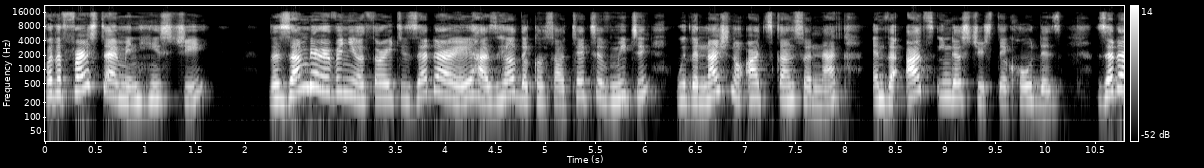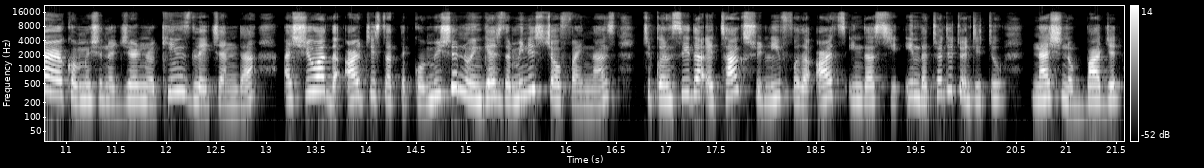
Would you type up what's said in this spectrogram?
For the first time in history, the Zambia Revenue Authority ZRA has held a consultative meeting with the National Arts Council NAC and the arts industry stakeholders. ZRA Commissioner General Kingsley Chanda assured the artists that the commission will engage the Ministry of Finance to consider a tax relief for the arts industry in the 2022 national budget,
